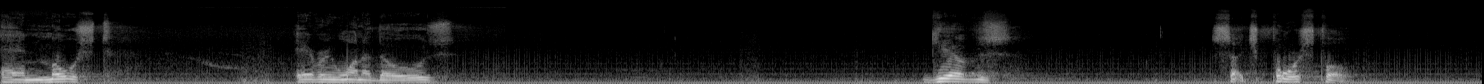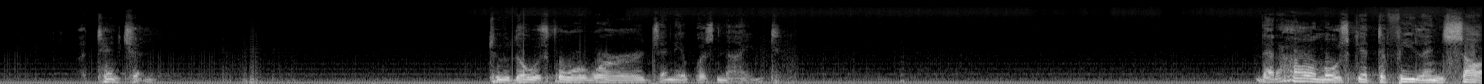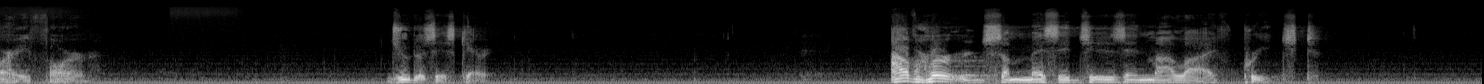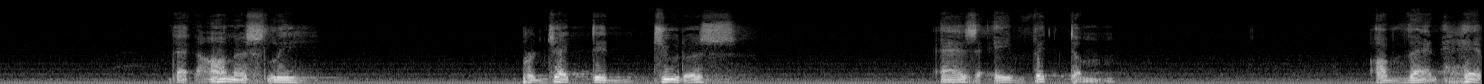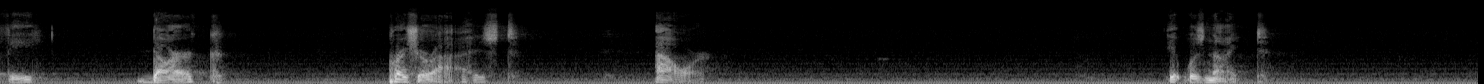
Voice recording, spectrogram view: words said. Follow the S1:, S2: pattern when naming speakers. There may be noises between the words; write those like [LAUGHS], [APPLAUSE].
S1: And most every one of those gives such forceful attention to those four words, and it was night. That I almost get to feeling sorry for Judas Iscariot. I've heard some messages in my life preached that honestly projected Judas as a victim of that heavy, dark, pressurized hour. It was night,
